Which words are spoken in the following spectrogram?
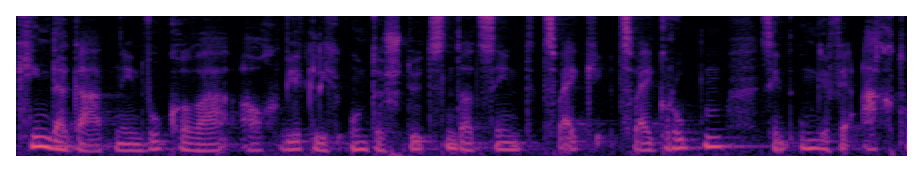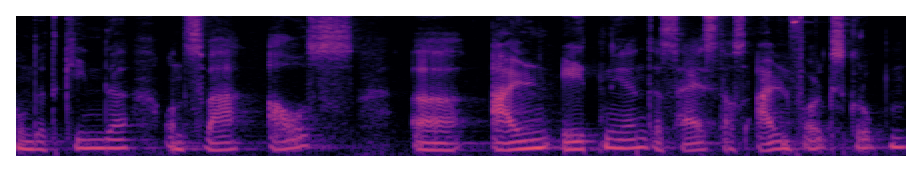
Kindergarten in Vukovar auch wirklich unterstützen. Dort sind zwei, zwei Gruppen, sind ungefähr 800 Kinder und zwar aus äh, allen Ethnien, das heißt aus allen Volksgruppen.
